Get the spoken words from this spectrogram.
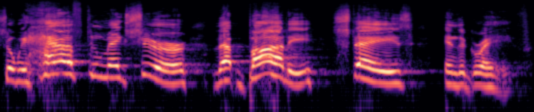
So we have to make sure that body stays in the grave.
